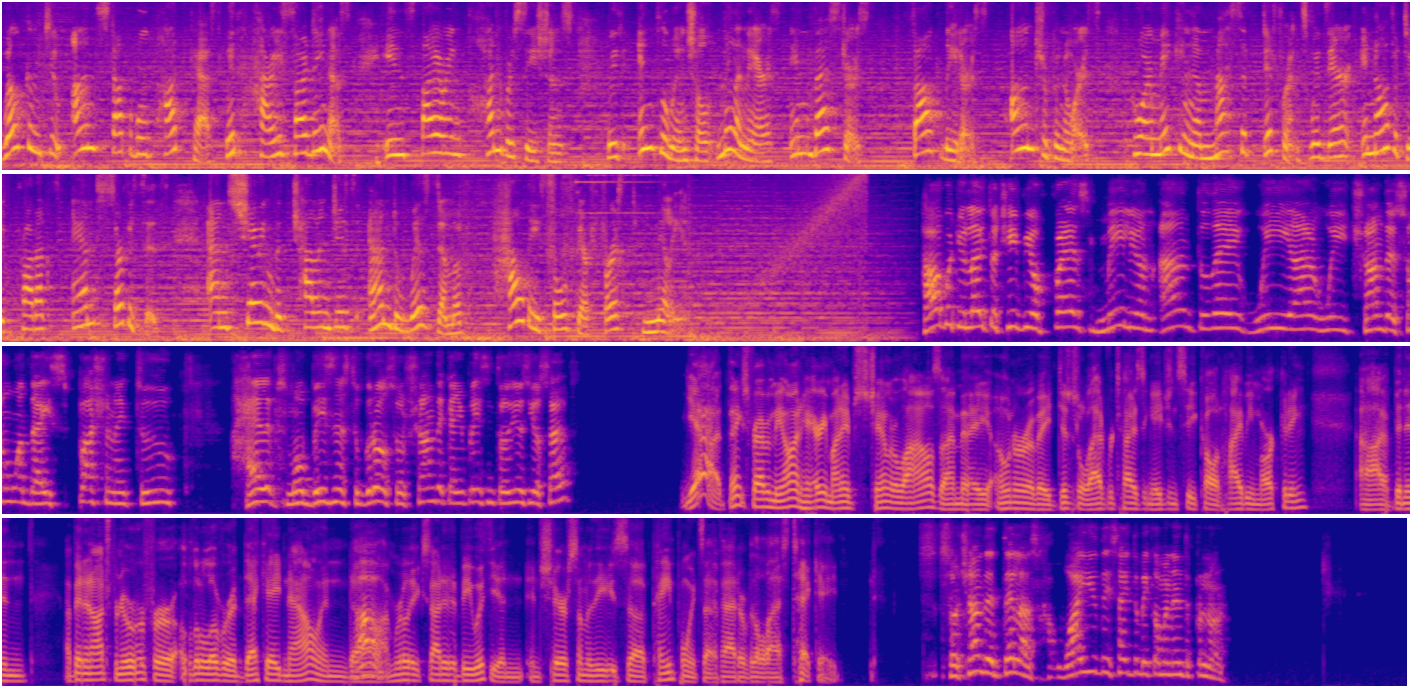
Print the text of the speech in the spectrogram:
Welcome to Unstoppable Podcast with Harry Sardinas, inspiring conversations with influential millionaires, investors, thought leaders, entrepreneurs who are making a massive difference with their innovative products and services and sharing the challenges and wisdom of how they sold their first million. How would you like to achieve your first million? And today we are with Shande, someone that is passionate to help small business to grow. So Shande, can you please introduce yourself? Yeah, thanks for having me on, Harry. My name is Chandler Lyles. I'm a owner of a digital advertising agency called High Beam Marketing. Uh, I've been in I've been an entrepreneur for a little over a decade now, and uh, wow. uh, I'm really excited to be with you and, and share some of these uh, pain points I've had over the last decade. So, Chandler, tell us why you decide to become an entrepreneur.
